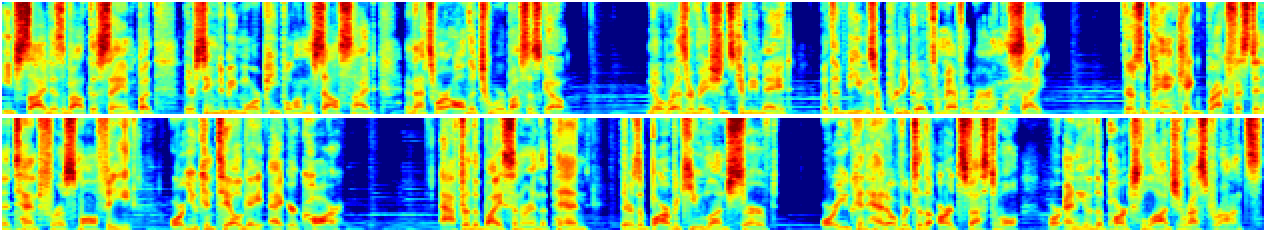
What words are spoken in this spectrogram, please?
Each side is about the same, but there seem to be more people on the south side, and that's where all the tour buses go. No reservations can be made, but the views are pretty good from everywhere on the site. There's a pancake breakfast in a tent for a small fee, or you can tailgate at your car. After the bison are in the pen, there's a barbecue lunch served, or you can head over to the Arts Festival or any of the park's lodge restaurants.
